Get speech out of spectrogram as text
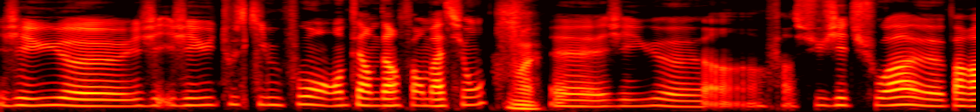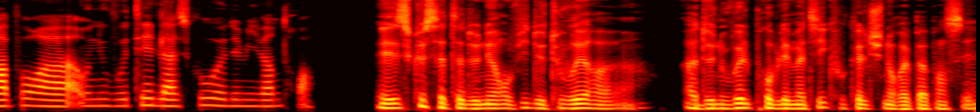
j'ai eu, heu, j'ai eu tout ce qu'il me faut en en termes d'informations. Ouais. Heu, j'ai eu, un enfin sujet de choix, par rapport à aux nouveautés de l'ASCO, heu, 2023. Et est-ce que ça t'a donné envie de t'ouvrir, à de nouvelles problématiques auxquelles tu n'aurais pas pensé?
